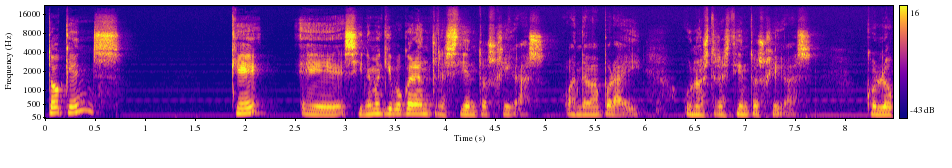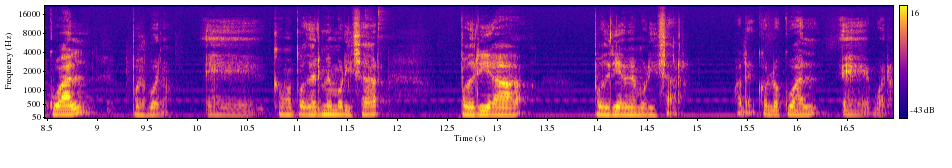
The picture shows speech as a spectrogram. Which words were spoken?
tokens que, eh, si no me equivoco, eran 300 gigas, o andaba por ahí, unos 300 gigas. Con lo cual, pues bueno, eh, como poder memorizar, podría, podría memorizar. ¿vale? Con lo cual, eh, bueno,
